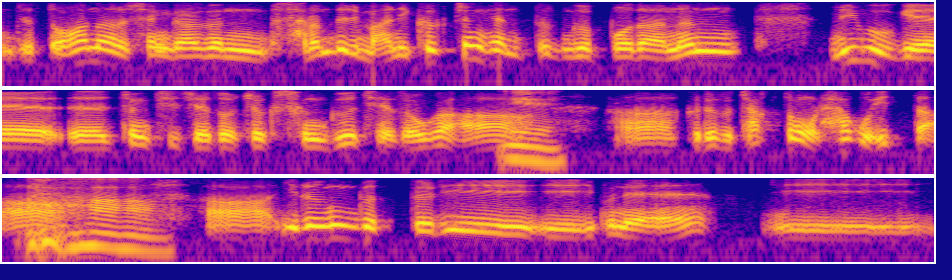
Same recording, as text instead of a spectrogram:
이제 또 하나의 생각은 사람들이 많이 걱정했던 것보다는 미국의 정치 제도 즉 선거 제도가 예. 아 그래도 작동을 하고 있다. 아하. 아 이런 것들이 이번에 이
